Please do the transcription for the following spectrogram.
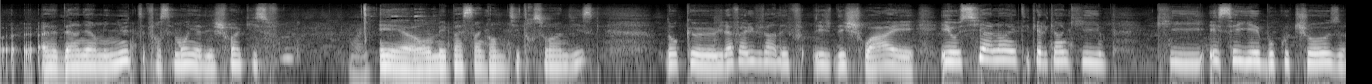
euh, à la dernière minute, forcément, il y a des choix qui se font. Ouais. Et euh, on met pas 50 titres sur un disque. Donc euh, il a fallu faire des, choix. Et, aussi Alain était quelqu'un qui, essayait beaucoup de choses.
